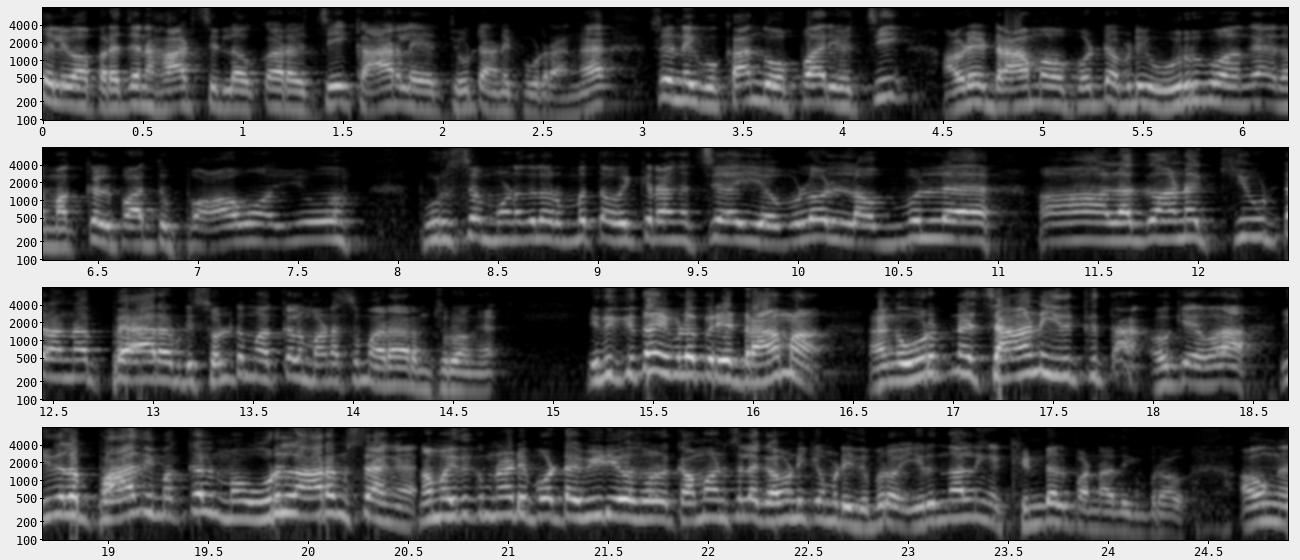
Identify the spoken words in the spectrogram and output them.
தெளிவாக பிரச்சனை ஹார்ட் சீட்டில் உட்கார வச்சு காரில் ஏற்றி விட்டு அனுப்பி விட்றாங்க ஸோ இன்னைக்கு உட்காந்து ஒப்பாரி வச்சு அப்படியே ட்ராமாவை போட்டு அப்படியே உருகுவாங்க அதை மக்கள் பார்த்து பாவம். ஐயோ புருஷன் போனதில் ரொம்ப துவைக்கிறாங்க. சே எவ்வளோ லவ்வில் அழகான க்யூட்டான பேர் அப்படி சொல்லிட்டு மக்கள் மனசு மாற ஆரம்பிச்சிருவாங்க. இதுக்கு தான் இவ்வளோ பெரிய ட்ராமா அங்கே உருட்டின சாணி இதுக்கு தான் ஓகேவா இதில் பாதி மக்கள் ம- உருள ஆரம்பிச்சிட்டாங்க. நம்ம இதுக்கு முன்னாடி போட்ட வீடியோஸோட கமெண்ட்ஸில் கவனிக்க முடியுது ப்ரோ இருந்தாலும் நீங்கள் கிண்டல் பண்ணாதீங்க ப்ரோ அவங்க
